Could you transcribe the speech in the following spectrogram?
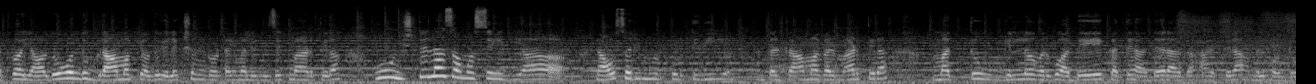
ಅಥವಾ ಯಾವುದೋ ಒಂದು ಗ್ರಾಮಕ್ಕೆ ಯಾವುದೋ ಎಲೆಕ್ಷನ್ ಇರೋ ಟೈಮಲ್ಲಿ ವಿಸಿಟ್ ಮಾಡ್ತೀರಾ? ಹ್ಞೂ ಇಷ್ಟೆಲ್ಲ ಸಮಸ್ಯೆ ಇದೆಯಾ? ನಾವು ಸರಿ ಮಾಡ್ಕೊಡ್ತೀವಿ ಅಂತ ಡ್ರಾಮಾಗಳು ಮಾಡ್ತೀರಾ? ಮತ್ತು ಗೆಲ್ಲೋವರೆಗೂ ಅದೇ ಕತೆ, ಅದೇ ರಾಗ ಹಾಡ್ತೀರಾ? ಆಮೇಲೆ ಹೊರಟು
